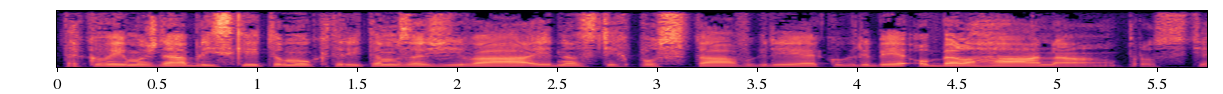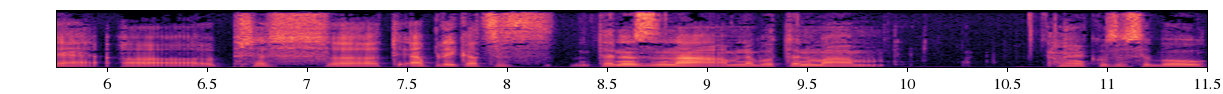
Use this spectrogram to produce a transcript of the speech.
takový možná blízký tomu, který tam zažívá jedna z těch postav, kdy jako kdyby je obelhána prostě uh, přes uh, ty aplikace, ten znám, nebo ten mám jako za sebou.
